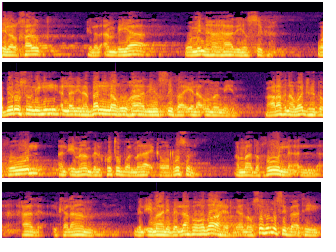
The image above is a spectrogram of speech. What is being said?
إلى الخلق إلى الأنبياء ومنها هذه الصفة وبرسله الذين بلغوا هذه الصفة إلى أممهم. فعرفنا وجه دخول الإيمان بالكتب والملائكة والرسل. أما دخول هذا الكلام بالإيمان بالله فهو ظاهر لأنه صفة من صفاته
